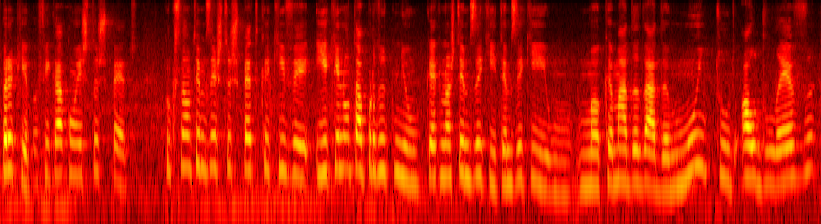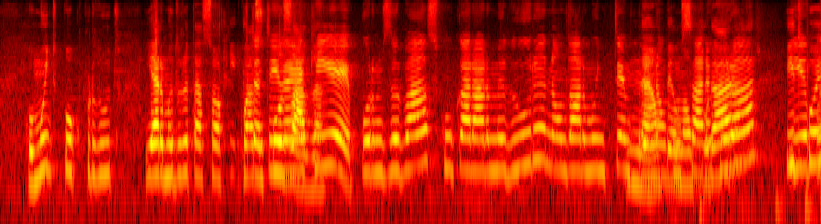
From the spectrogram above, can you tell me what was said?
Para quê? Para ficar com este aspecto. Porque senão temos este aspecto que aqui vê, e aqui não está produto nenhum. O que é que nós temos aqui? Temos aqui um- uma camada dada muito ao de leve, com muito pouco produto, e a armadura está só aqui quase Portanto, a ideia pousada. aqui é pormos a base, colocar a armadura, não dar muito tempo para Não, não para não começar curar, a curar e e, depois-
